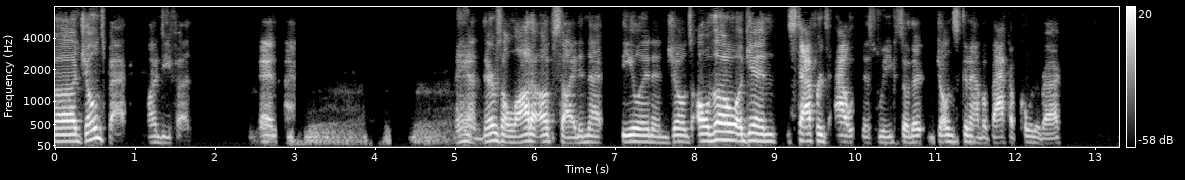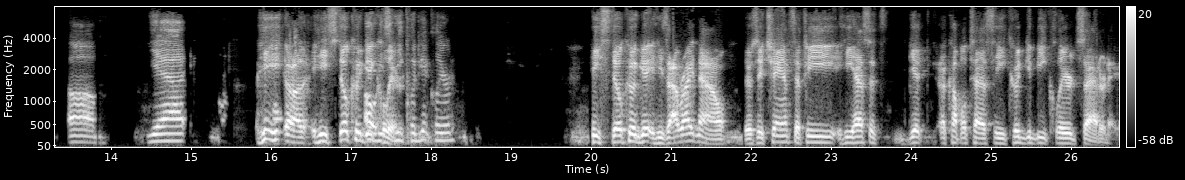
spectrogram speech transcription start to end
uh, Jones back on defense, and man, there's a lot of upside in that Thielen and Jones. Although again, Stafford's out this week, so Jones is going to have a backup quarterback. Um, yeah, he uh, he still could get oh, cleared. He could get cleared. He still could get. He's out right now. There's a chance if he he has to get a couple tests, he could be cleared Saturday.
